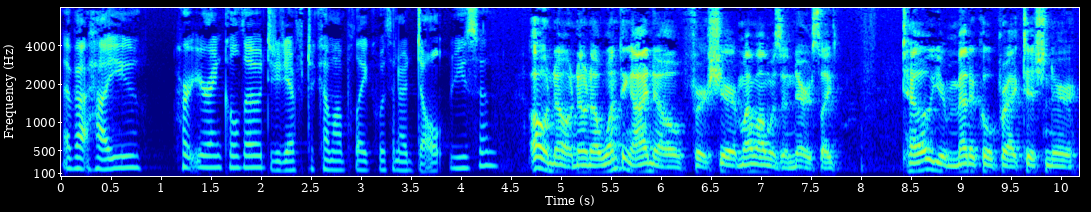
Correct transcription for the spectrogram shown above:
about how you hurt your ankle though? Did you have to come up like with an adult reason? Oh no, no, no. One thing I know for sure, my mom was a nurse. Like, tell your medical practitioner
